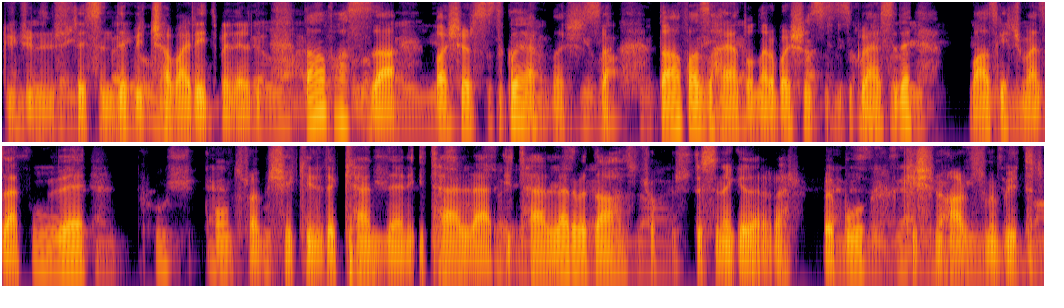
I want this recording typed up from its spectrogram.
gücünün üstesinde bir çabayla itmelerini, daha fazla başarısızlıkla yaklaşırsa, daha fazla hayat onlara başarısızlık verse de vazgeçmezler ve kontra bir şekilde kendilerini iterler, iterler ve daha çok üstesine gelirler. Ve bu kişinin arzusunu büyütür.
